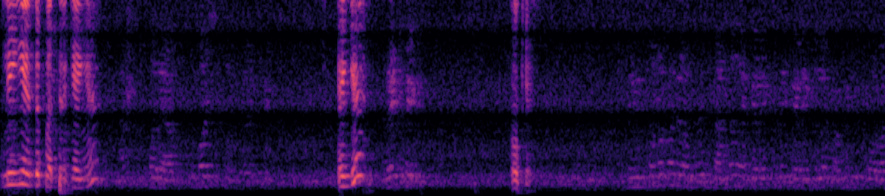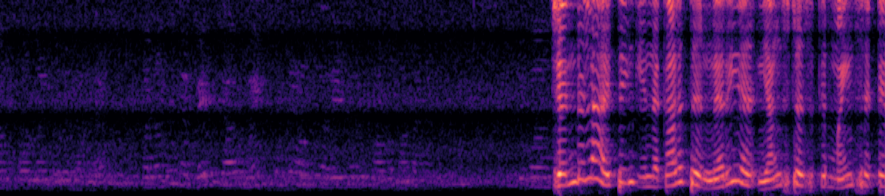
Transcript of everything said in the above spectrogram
நீங்க எந்த பத்திரிக்கைங்க? எங்க? ஓகே. ஜென்ரலாக ஐ திங்க் இந்த காலத்து நிறைய யங்ஸ்டர்ஸுக்கு மைண்ட் செட்டே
